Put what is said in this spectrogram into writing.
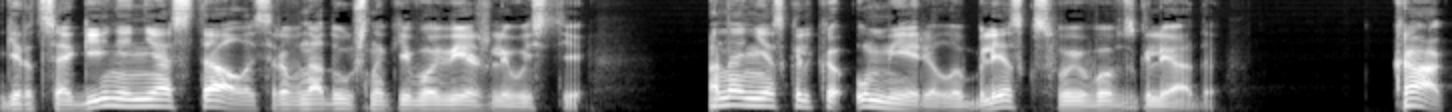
герцогиня не осталась равнодушна к его вежливости. Она несколько умерила блеск своего взгляда. «Как?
